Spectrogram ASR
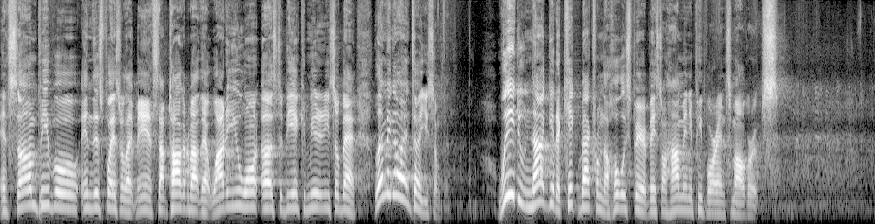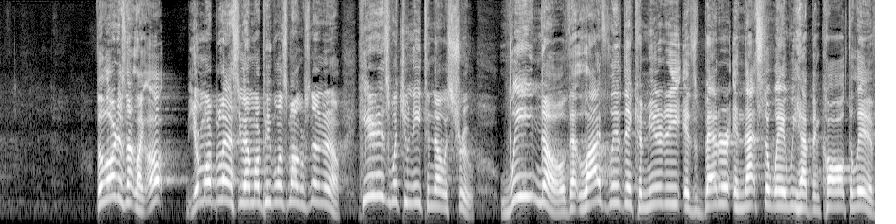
And some people in this place are like, man, stop talking about that. Why do you want us to be in community so bad? Let me go ahead and tell you something. We do not get a kickback from the Holy Spirit based on how many people are in small groups. the Lord is not like, oh, you're more blessed, you have more people in small groups. No, no, no. Here's what you need to know is true. We know that life lived in community is better, and that's the way we have been called to live.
